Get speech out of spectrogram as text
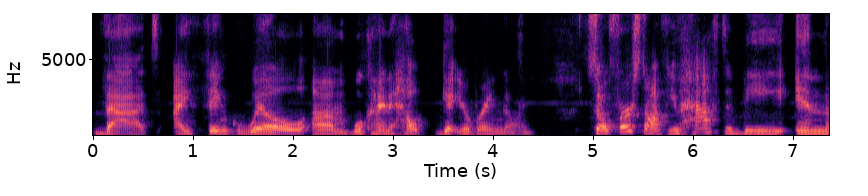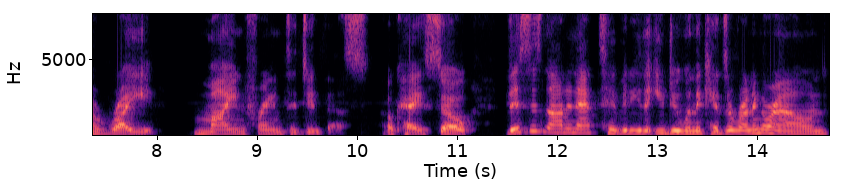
that i think will um will kind of help get your brain going so first off you have to be in the right mind frame to do this. Okay. So this is not an activity that you do when the kids are running around.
